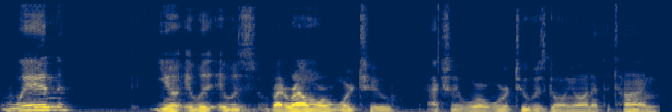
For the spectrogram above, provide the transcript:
when you know, it was it was right around World War II. Actually, World War II was going on at the time,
